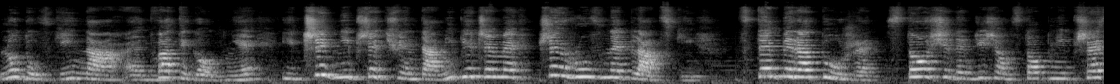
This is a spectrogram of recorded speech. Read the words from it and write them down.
lodówki na e, dwa tygodnie i trzy dni przed świętami pieczemy trzy równe placki w temperaturze 170 stopni przez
